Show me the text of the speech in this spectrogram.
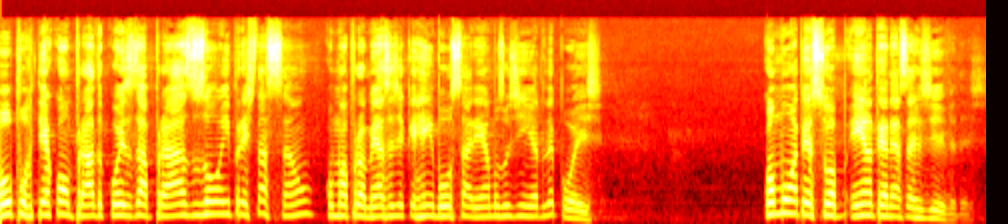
ou por ter comprado coisas a prazos ou em prestação, com uma promessa de que reembolsaremos o dinheiro depois. Como uma pessoa entra nessas dívidas?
